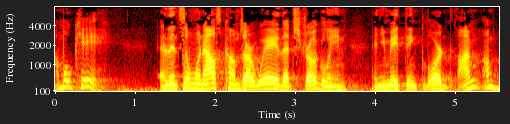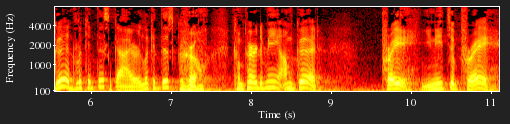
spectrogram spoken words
I'm okay. And then someone else comes our way that's struggling, and you may think, Lord, I'm, I'm good. Look at this guy or look at this girl. Compared to me, I'm good. Pray. You need to pray.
